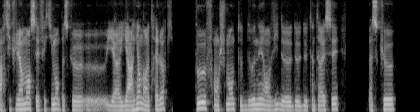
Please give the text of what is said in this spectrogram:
particulièrement, c'est effectivement parce que il y, a, rien dans les trailers qui peut franchement te donner envie de, t'intéresser parce que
